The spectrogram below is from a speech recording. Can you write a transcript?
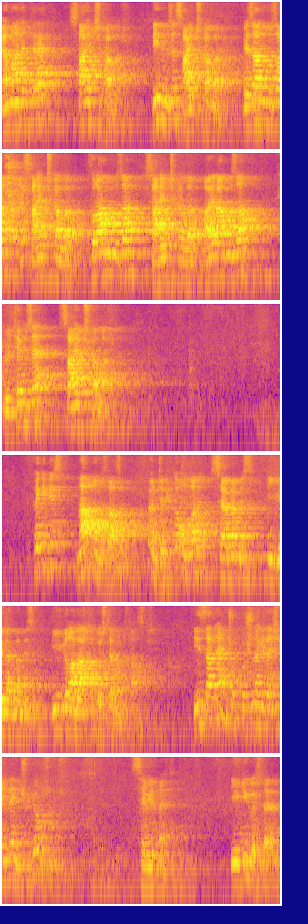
emanetlere sahip çıkarlar. Dinimize sahip çıkarlar. Ezanımıza sahip çıkarlar. Kur'an'ımıza sahip çıkarlar. Bayrağımıza, ülkemize sahip çıkarlar. Peki biz ne yapmamız lazım? Öncelikle onları sevmemiz, ilgilenmemiz, ilgi alaka göstermemiz lazım. İnsanın en çok hoşuna giden şey neymiş biliyor musunuz? Sevilmek. İlgi gösterilmek.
